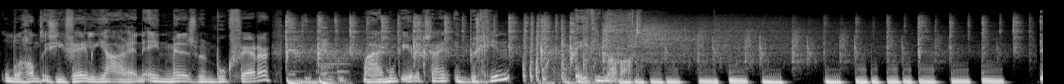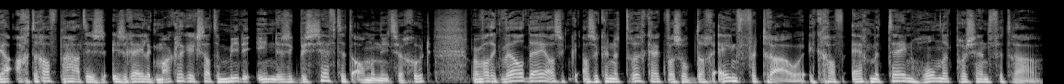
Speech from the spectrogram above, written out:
onderhand is hij vele jaren in één managementboek verder. Maar hij moet eerlijk zijn, in het begin deed hij maar wat. Ja, achteraf praten is, is redelijk makkelijk. Ik zat er middenin, dus ik besefte het allemaal niet zo goed. Maar wat ik wel deed, als ik, als ik er naar terugkijk, was op dag één vertrouwen. Ik gaf echt meteen 100% vertrouwen.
